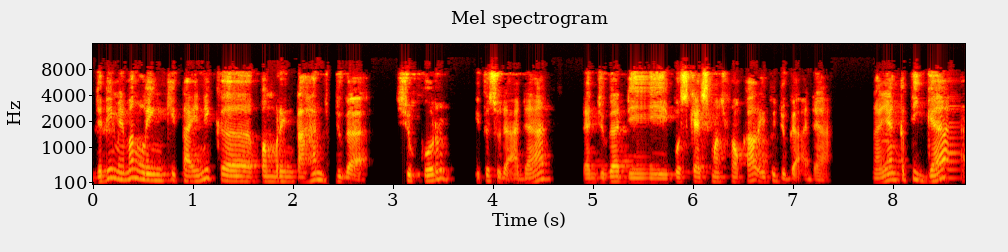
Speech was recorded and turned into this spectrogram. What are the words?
Jadi memang link kita ini ke pemerintahan juga syukur itu sudah ada dan juga di puskesmas lokal itu juga ada. Nah, yang ketiga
